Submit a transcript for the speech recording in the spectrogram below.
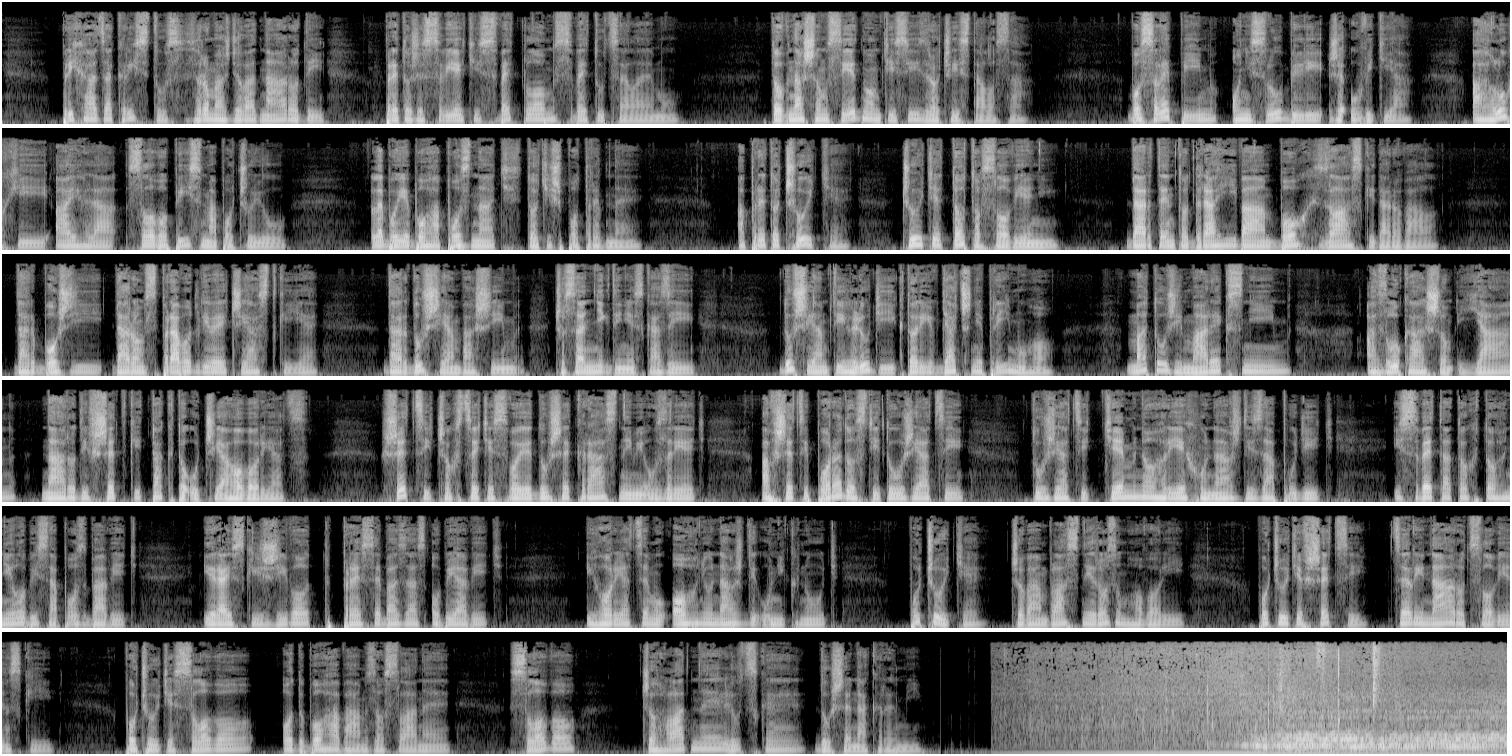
prichádza Kristus zhromažďovať národy, pretože svieti svetlom svetu celému. To v našom siedmom tisícročí stalo sa. Bo slepým oni slúbili, že uvidia, a hluchí aj hľa slovo písma počujú – lebo je Boha poznať totiž potrebné. A preto čujte, čujte toto slovieni. Dar tento drahý vám Boh z lásky daroval. Dar Boží darom spravodlivej čiastky je, dar dušiam vašim, čo sa nikdy neskazí, dušiam tých ľudí, ktorí vďačne príjmu ho. Matúži Marek s ním a s Lukášom i Ján národy všetky takto učia hovoriac všetci, čo chcete svoje duše krásnymi uzrieť a všetci po radosti túžiaci, túžiaci temno hriechu navždy zapudiť, i sveta tohto hnilo by sa pozbaviť, i rajský život pre seba zas objaviť, i horiacemu ohňu navždy uniknúť. Počujte, čo vám vlastný rozum hovorí. Počujte všetci, celý národ slovenský. Počujte slovo od Boha vám zoslané, slovo, čo hladné ľudské duše nakrmi. thank you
